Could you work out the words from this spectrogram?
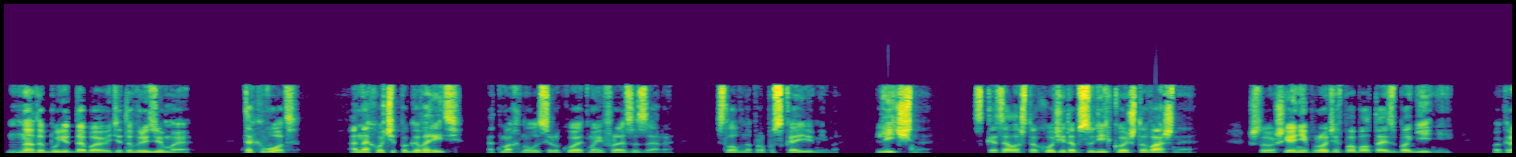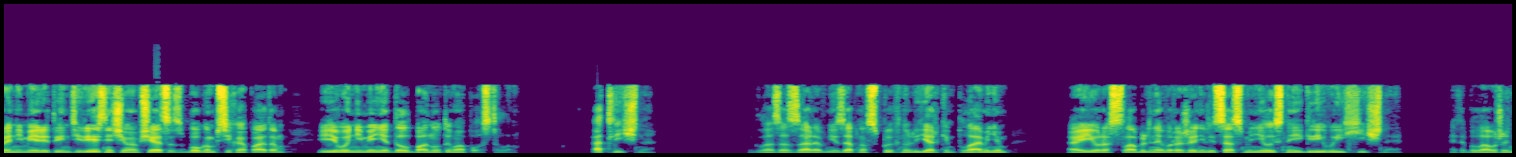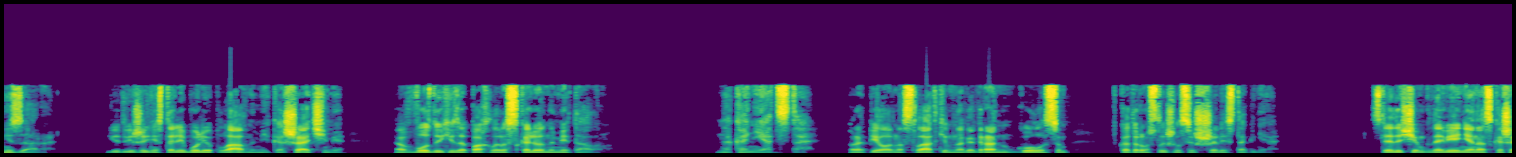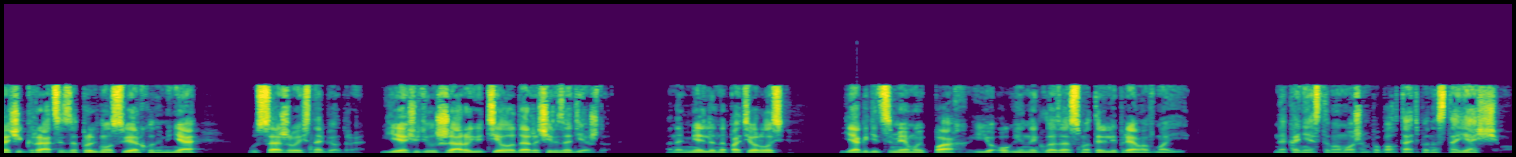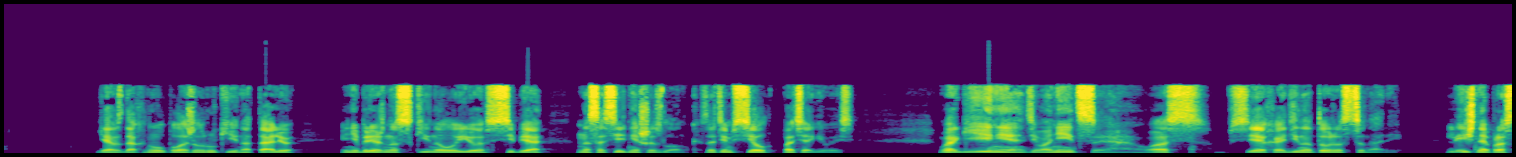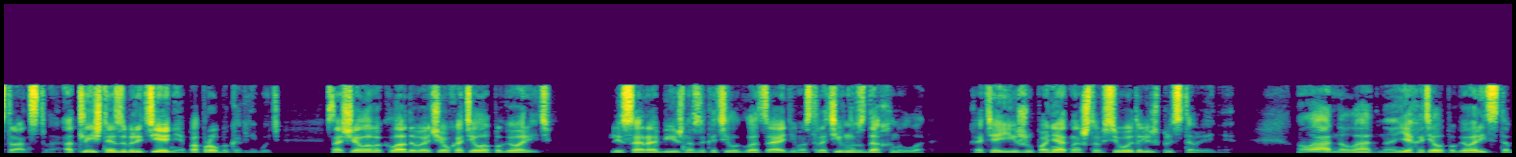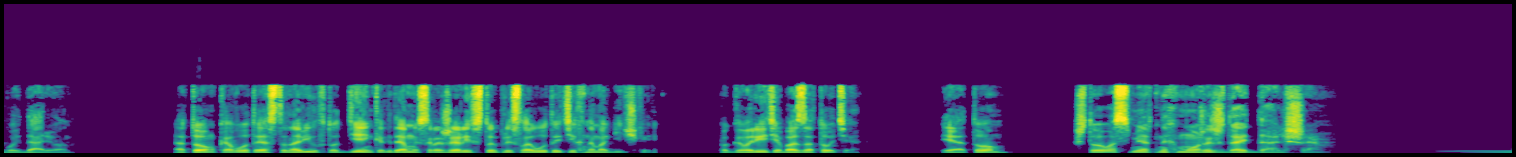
Надо будет добавить это в резюме. Так вот, она хочет поговорить, отмахнулась рукой от моей фразы Зара, словно пропуская ее мимо. Лично. Сказала, что хочет обсудить кое-что важное. Что ж, я не против поболтать с богиней. По крайней мере, это интереснее, чем общаться с богом-психопатом и его не менее долбанутым апостолом. Отлично. Глаза Зары внезапно вспыхнули ярким пламенем, а ее расслабленное выражение лица сменилось на игривое и хищное. Это была уже не Зара. Ее движения стали более плавными, кошачьими, а в воздухе запахло раскаленным металлом. «Наконец-то!» — пропела она сладким многогранным голосом, в котором слышался шелест огня. В следующее мгновение она с кошачьей грацией запрыгнула сверху на меня, усаживаясь на бедра. Я ощутил жар ее тела даже через одежду. Она медленно потерлась ягодицами о мой пах, ее огненные глаза смотрели прямо в мои. Наконец-то мы можем поболтать по-настоящему. Я вздохнул, положил руки ей на талию и небрежно скинул ее с себя на соседний шезлонг. Затем сел, потягиваясь. «Богини, демоницы, у вас всех один и тот же сценарий. Личное пространство. Отличное изобретение. Попробуй как-нибудь. Сначала выкладывай, о чем хотела поговорить». Лисара обиженно закатила глаза и демонстративно вздохнула, хотя ежу понятно, что всего это лишь представление. «Ладно, ладно, я хотела поговорить с тобой, Дарион. О том, кого ты остановил в тот день, когда мы сражались с той пресловутой техномагичкой. Поговорить об Азатоте. И о том, что вас смертных может ждать дальше».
